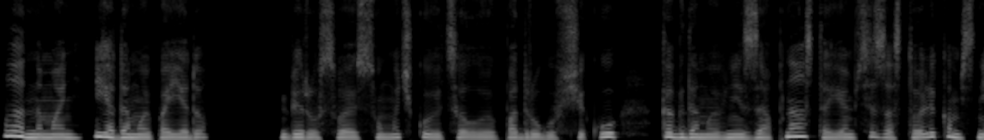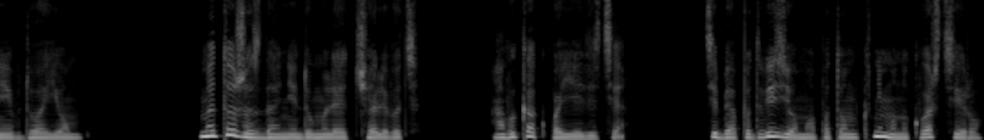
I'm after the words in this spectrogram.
«Ладно, Мань, я домой поеду». Беру свою сумочку и целую подругу в щеку, когда мы внезапно остаемся за столиком с ней вдвоем. Мы тоже с Даней думали отчаливать. А вы как поедете? Тебя подвезем, а потом к нему на квартиру.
